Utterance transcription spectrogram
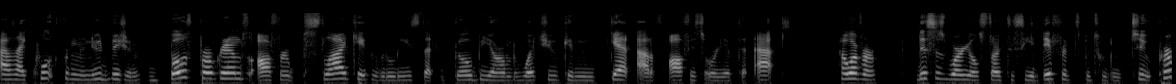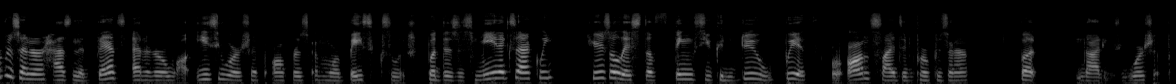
as I quote from the Nude Vision, both programs offer slide capabilities that go beyond what you can get out of office-oriented apps. However, this is where you'll start to see a difference between the two. ProPresenter has an advanced editor while Easy Worship offers a more basic solution. What does this mean exactly? Here's a list of things you can do with or on slides in ProPresenter but not easy worship.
